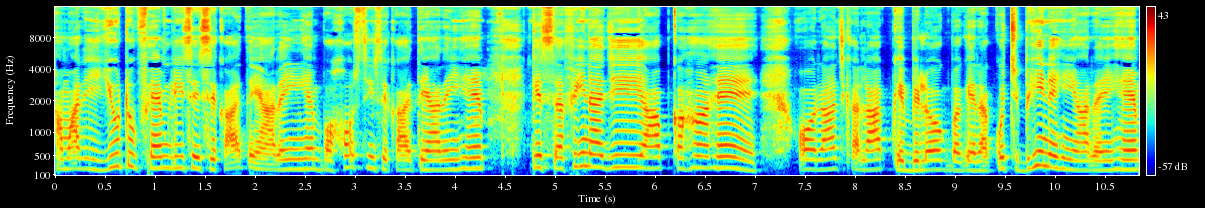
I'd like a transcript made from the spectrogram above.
हमारी यूट्यूब फैमिली से शिकायतें आ रही हैं, बहुत सी शिकायतें आ रही हैं कि सफ़ीना जी आप कहाँ हैं? और आजकल आप आपके ब्लॉग वगैरह कुछ भी नहीं आ रहे हैं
